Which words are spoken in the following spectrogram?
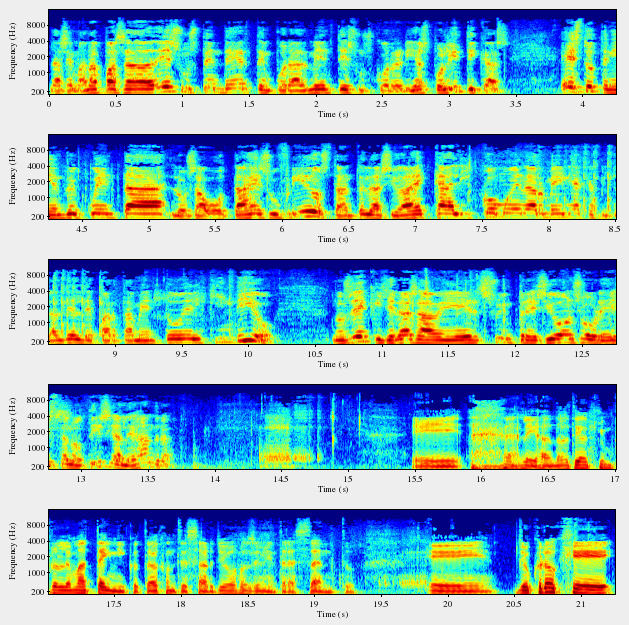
la semana pasada de suspender temporalmente sus correrías políticas. Esto teniendo en cuenta los sabotajes sufridos tanto en la ciudad de Cali como en Armenia, capital del departamento del Quindío. No sé, quisiera saber su impresión sobre esta noticia, Alejandra. Eh, Alejandro, tengo aquí un problema técnico, te voy a contestar yo, José, mientras tanto. Eh, yo creo que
